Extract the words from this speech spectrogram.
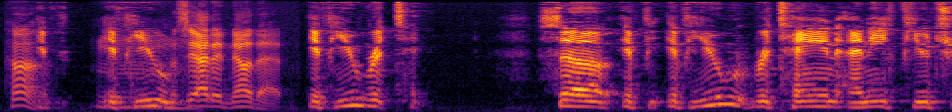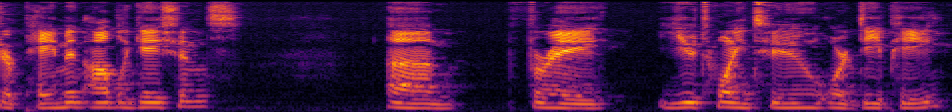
Huh. If, if you see, I didn't know that. If you retain, so if if you retain any future payment obligations um, for a U twenty two or DP,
